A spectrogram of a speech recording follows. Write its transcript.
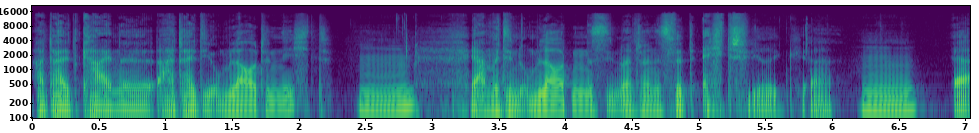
hat halt keine, hat halt die Umlaute nicht. Mhm. Ja, mit den Umlauten, das sieht man schon, es wird echt schwierig, ja. Mhm. Ja.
